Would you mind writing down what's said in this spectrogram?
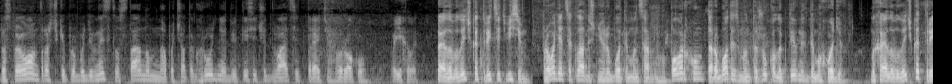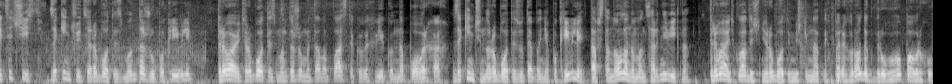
Розповім вам трошечки про будівництво станом на початок грудня 2023 року. Поїхали. Михайла Величка, 38. Проводяться кладочні роботи мансардного поверху та роботи з монтажу колективних димоходів. Михайло Величка, 36. Закінчуються роботи з монтажу покрівлі. Тривають роботи з монтажу металопластикових вікон на поверхах. Закінчено роботи з утеплення покрівлі та встановлено мансардні вікна. Тривають кладочні роботи міжкімнатних перегородок другого поверху.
